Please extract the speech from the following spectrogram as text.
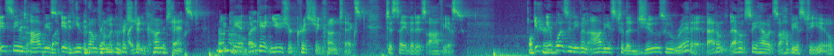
It seems obvious if you come from a Christian context. No, you can't no, you can't use your Christian context to say that it's obvious. Well, it, sure. it, wasn't even obvious to the Jews who read it. I don't I don't see how it's obvious to you.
